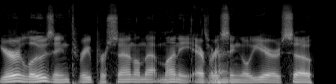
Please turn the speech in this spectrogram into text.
you're losing 3% on that money every right. single year. So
